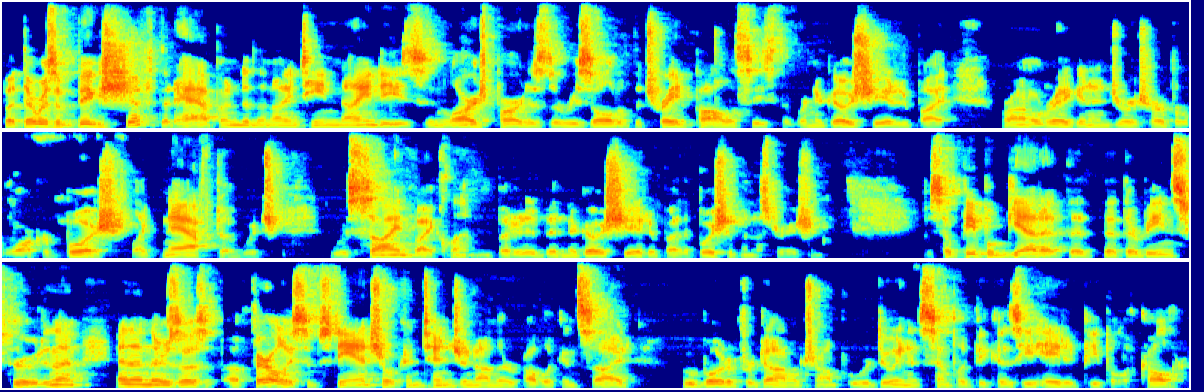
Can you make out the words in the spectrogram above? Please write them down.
But there was a big shift that happened in the 1990s, in large part as the result of the trade policies that were negotiated by Ronald Reagan and George Herbert Walker Bush, like NAFTA, which was signed by Clinton, but it had been negotiated by the Bush administration. So people get it that, that they're being screwed. And then, and then there's a, a fairly substantial contingent on the Republican side who voted for Donald Trump, who were doing it simply because he hated people of color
